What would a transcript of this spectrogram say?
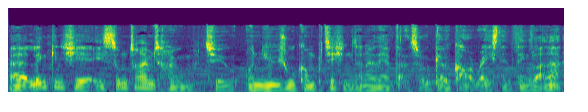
Uh, Lincolnshire is sometimes home to unusual competitions. I know they have that sort of go kart racing and things like that.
